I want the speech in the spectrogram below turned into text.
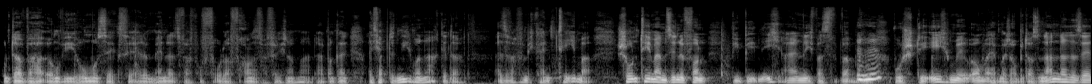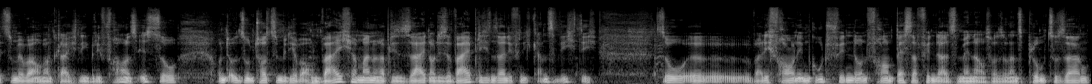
Und da war irgendwie homosexuelle Männer, das war, oder Frauen, das war völlig normal. Da hat man gar nicht, also ich habe da nie drüber nachgedacht. Also war für mich kein Thema. Schon Thema im Sinne von, wie bin ich eigentlich, was, wo, wo stehe ich? Mir, irgendwann habe ich mich auch mit auseinandergesetzt und mir war irgendwann klar, ich liebe die Frauen, das ist so. Und, und so und trotzdem bin ich aber auch ein weicher Mann und habe diese Seiten, auch diese weiblichen Seiten, die finde ich ganz wichtig. So, äh, weil ich Frauen eben gut finde und Frauen besser finde als Männer, um es mal so ganz plump zu sagen.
